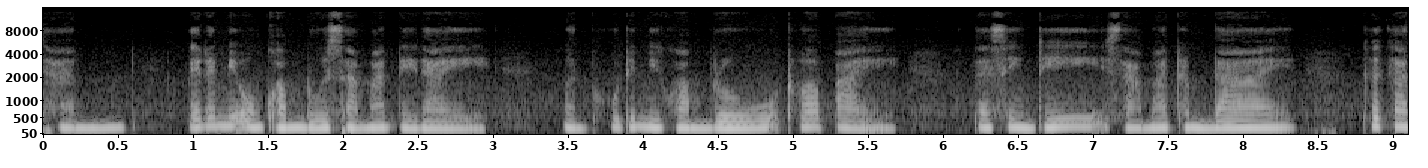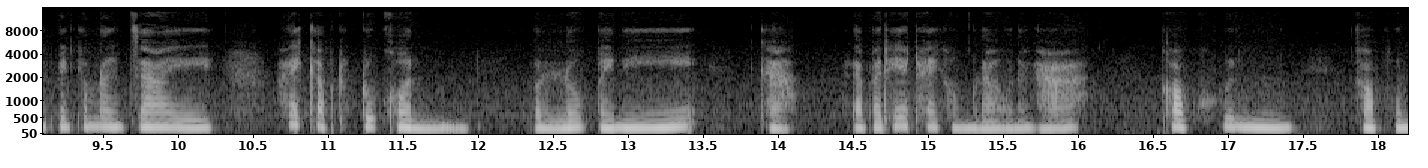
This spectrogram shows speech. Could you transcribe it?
ฉันไม่ได้มีองค์ความรู้สามารถใด ๆ มือนผู้ที่มีความรู้ทั่วไป แต่สิ่งที่สามารถทำได้ คือการเป็นกำลังใจให้กับทุกๆคนบนโลกใบนี้ค่ะ และประเทศไทยของเรานะคะ ขอบคุณขอบคุณ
